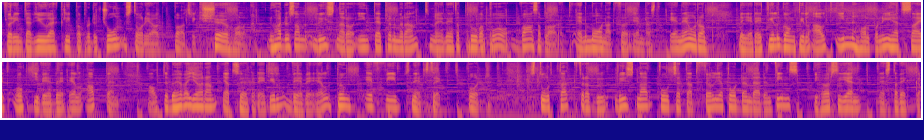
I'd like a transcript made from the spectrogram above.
För intervjuer, klipp och produktion står jag, Patrik Sjöholm. Nu har du som lyssnare och inte prenumerant möjlighet att prova på Vasabladet en månad för endast en euro. Det ger dig tillgång till allt innehåll på nyhetssajt och i VBL-appen. Allt du behöver göra är att söka dig till vbl.fi podd. Stort tack för att du lyssnar. Fortsätt att följa podden där den finns. Vi hörs igen nästa vecka.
